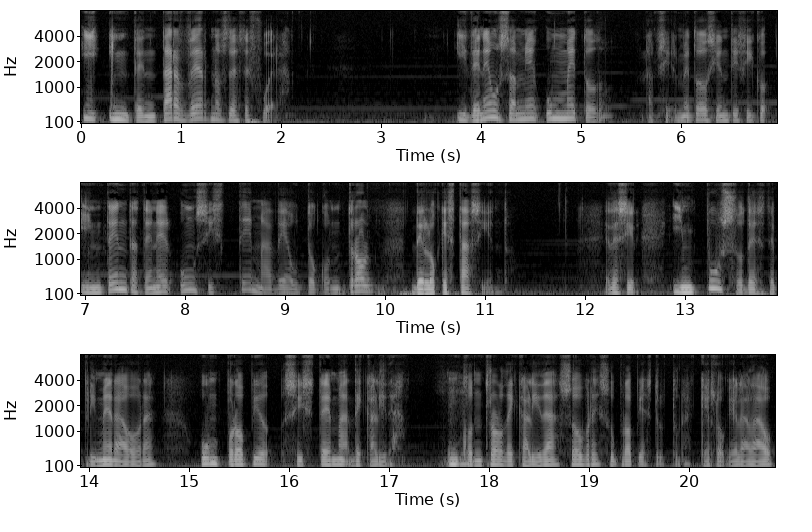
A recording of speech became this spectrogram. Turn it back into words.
y intentar vernos desde fuera. Y tenemos también un método, el método científico intenta tener un sistema de autocontrol de lo que está haciendo. Es decir, impuso desde primera hora un propio sistema de calidad, un control de calidad sobre su propia estructura, que es lo que le ha dado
